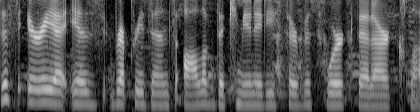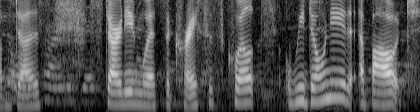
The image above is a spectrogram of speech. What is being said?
This area is represents all of the community service work that our club does, starting with the crisis quilts. We donate about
